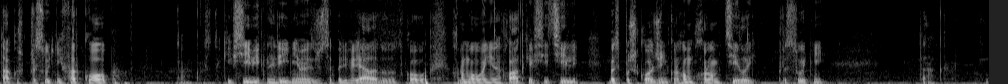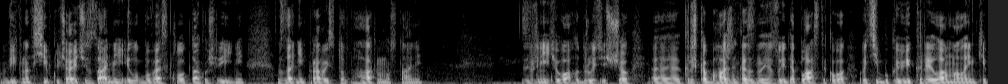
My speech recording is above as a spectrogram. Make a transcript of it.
Також присутній фаркоп. Так, ось такі всі вікна рідні, ми вже це перевіряли додатково. Хромовані накладки всі цілі, без пошкоджень, кругом хром цілий, присутній. Так. Вікна всі, включаючи заднє і лобове скло, також рідні. Задній правий стоп в гарному стані. Зверніть увагу, друзі, що е, кришка багажника знизу йде пластикова. Оці бокові крила маленькі,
